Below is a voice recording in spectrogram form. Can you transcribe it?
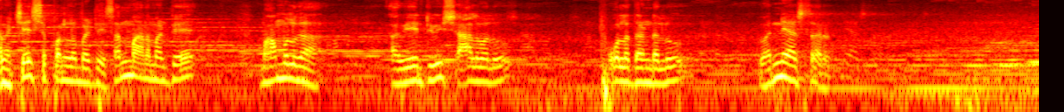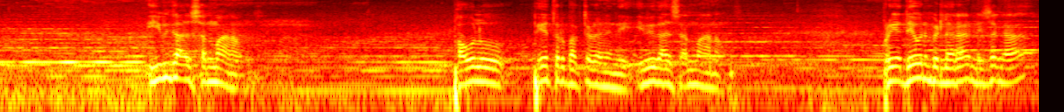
ఆమె చేసే పనులను బట్టి సన్మానం అంటే మామూలుగా అవి ఏంటివి శాల్వలు పూలదండలు ఇవన్నీ వేస్తారు. ఇవి కాదు సన్మానం. పౌలు పేతురు భక్తుడు అనేది ఇవి కాదు సన్మానం. ప్రియ దేవుని బిడ్డారా నిజంగా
